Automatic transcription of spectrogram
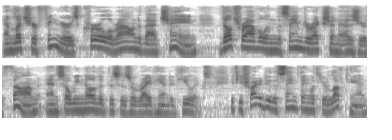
and let your fingers curl around that chain, they'll travel in the same direction as your thumb, and so we know that this is a right-handed helix. If you try to do the same thing with your left hand,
